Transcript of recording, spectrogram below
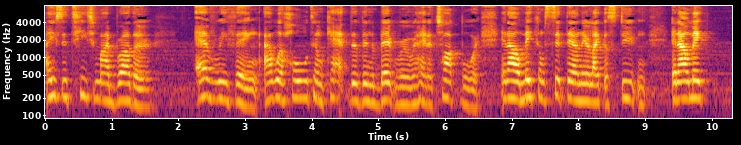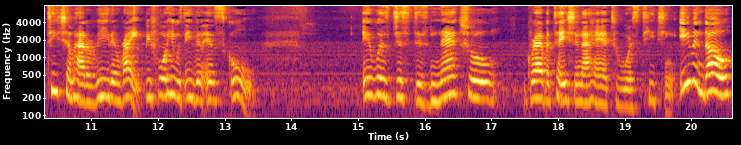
I used to teach my brother everything. I would hold him captive in the bedroom. I had a chalkboard and I would make him sit down there like a student and I would make teach him how to read and write before he was even in school. It was just this natural gravitation I had towards teaching, even though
